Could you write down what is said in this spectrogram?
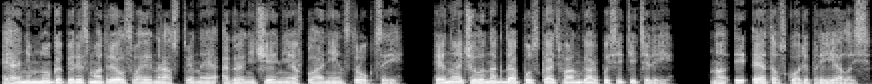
я немного пересмотрел свои нравственные ограничения в плане инструкций и начал иногда пускать в ангар посетителей, но и это вскоре приелось.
